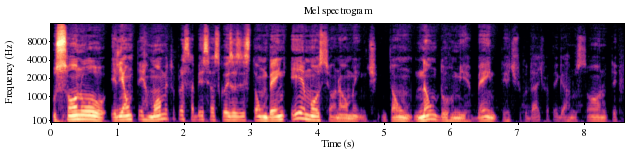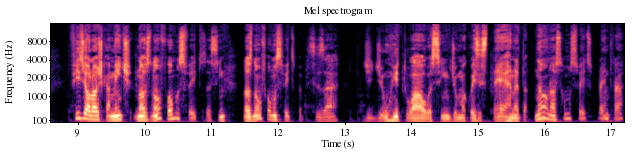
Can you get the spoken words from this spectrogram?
O sono, ele é um termômetro para saber se as coisas estão bem emocionalmente. Então, não dormir bem, ter dificuldade para pegar no sono, ter... fisiologicamente, nós não fomos feitos assim. Nós não fomos feitos para precisar de, de, um ritual assim, de uma coisa externa. Tá? Não, nós somos feitos para entrar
